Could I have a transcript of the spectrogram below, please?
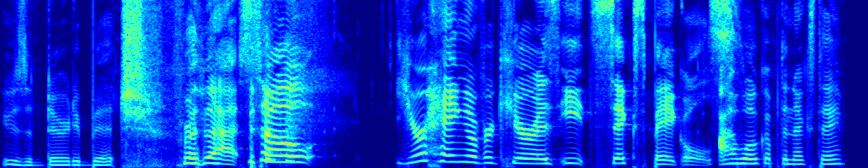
you was a dirty bitch for that. So your hangover cure is eat six bagels. I woke up the next day,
